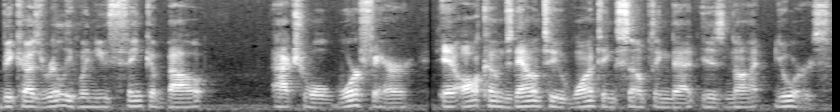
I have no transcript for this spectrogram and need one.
Because really, when you think about actual warfare, it all comes down to wanting something that is not yours,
